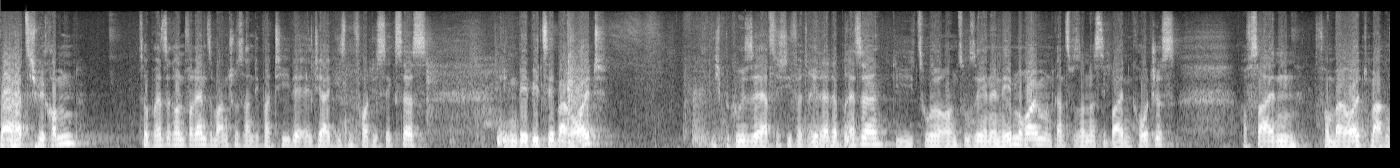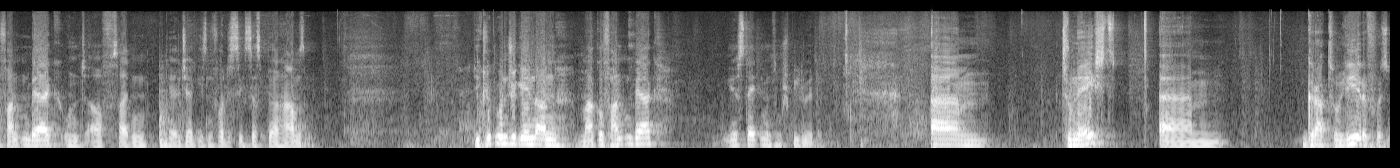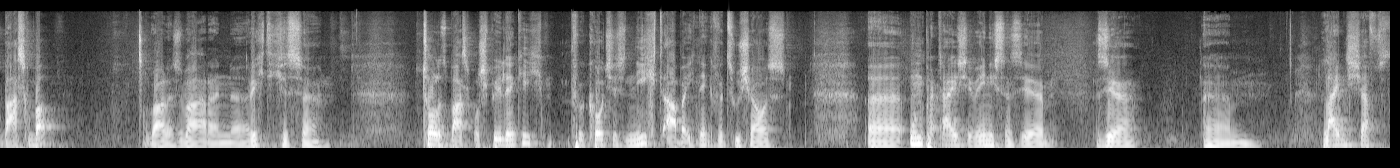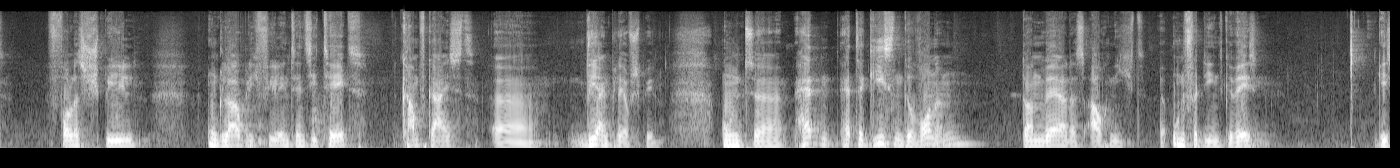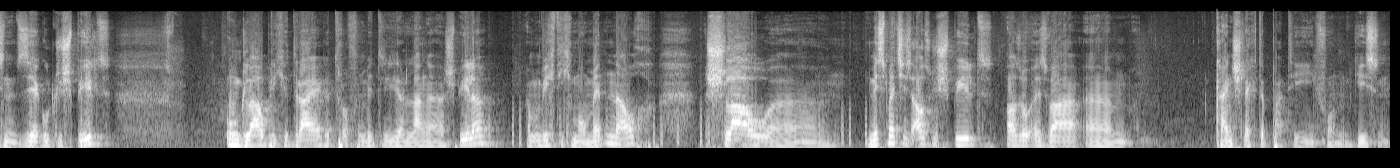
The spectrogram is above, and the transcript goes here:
Ja, herzlich willkommen zur Pressekonferenz im Anschluss an die Partie der LTI Gießen 46ers gegen BBC Bayreuth. Ich begrüße herzlich die Vertreter der Presse, die Zuhörer und Zuseher in den Nebenräumen und ganz besonders die beiden Coaches auf Seiten von Bayreuth Marco Vandenberg und auf Seiten der LTI Gießen 46ers Björn Hamsen. Die Glückwünsche gehen an Marco Vandenberg. Ihr Statement zum Spiel bitte. Ähm, zunächst ähm, gratuliere fürs Basketball, weil es war ein äh, richtiges, äh, tolles Basketballspiel, denke ich. Für Coaches nicht, aber ich denke für Zuschauer äh, unparteiisch wenigstens sehr, sehr ähm, leidenschaftsvolles Spiel, unglaublich viel Intensität, Kampfgeist, äh, wie ein Playoff-Spiel. Und äh, hätten, hätte Gießen gewonnen, dann wäre das auch nicht äh, unverdient gewesen. Gießen sehr gut gespielt, unglaubliche Dreier getroffen mit ihren langen Spieler, in wichtigen Momenten auch. Schlau äh, Mismatches ausgespielt, also es war ähm, keine schlechte Partie von Gießen.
